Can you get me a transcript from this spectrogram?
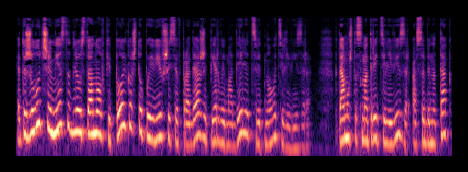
это же лучшее место для установки только что появившейся в продаже первой модели цветного телевизора. Потому что смотреть телевизор, особенно так,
